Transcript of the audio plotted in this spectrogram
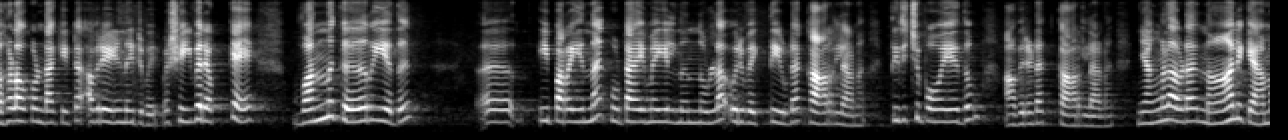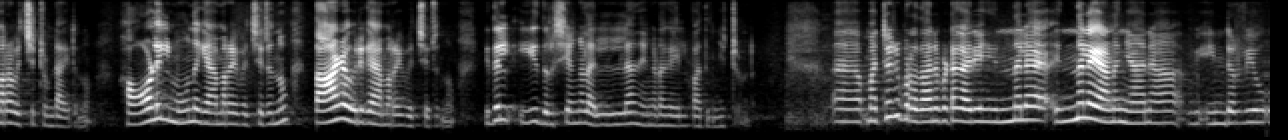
ബഹളമൊക്കെ ഉണ്ടാക്കിയിട്ട് അവർ എഴുന്നേറ്റ് പോയി. പക്ഷേ ഇവരൊക്കെ വന്ന് കയറിയത് ഈ പറയുന്ന കൂട്ടായ്മയിൽ നിന്നുള്ള ഒരു വ്യക്തിയുടെ കാറിലാണ്. തിരിച്ചു പോയതും അവരുടെ കാറിലാണ്. ഞങ്ങളവിടെ നാല് ക്യാമറ വെച്ചിട്ടുണ്ടായിരുന്നു. ഹാളിൽ മൂന്ന് ക്യാമറ വെച്ചിരുന്നു. താഴെ ഒരു ക്യാമറ വെച്ചിരുന്നു. ഇതിൽ ഈ ദൃശ്യങ്ങളെല്ലാം ഞങ്ങളുടെ കയ്യിൽ പതിഞ്ഞിട്ടുണ്ട്. മറ്റൊരു പ്രധാനപ്പെട്ട കാര്യം ഇന്നലെ ഇന്നലെയാണ് ഞാൻ ആ ഇന്റർവ്യൂ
